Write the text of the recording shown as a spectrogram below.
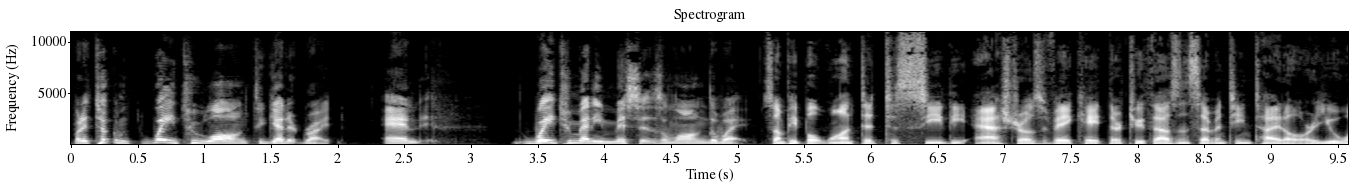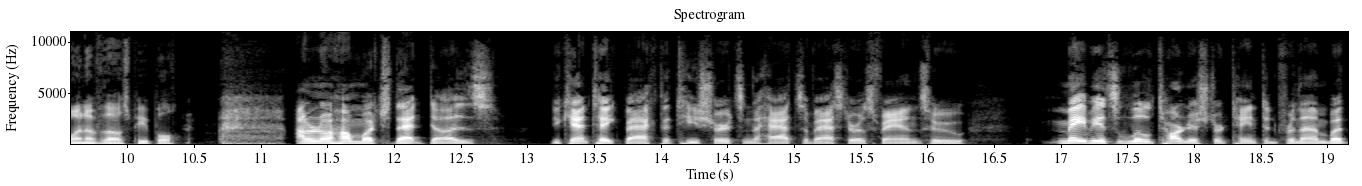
but it took him way too long to get it right. And way too many misses along the way. Some people wanted to see the Astros vacate their 2017 title. Are you one of those people? I don't know how much that does. You can't take back the t-shirts and the hats of Astros fans who maybe it's a little tarnished or tainted for them, but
